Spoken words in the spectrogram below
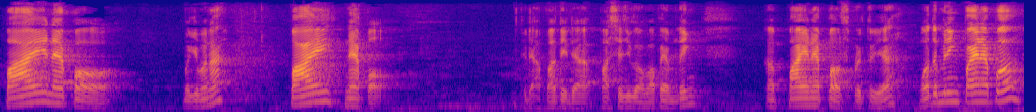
Pineapple. Bagaimana? Pineapple. Tidak apa, tidak pasti juga apa-apa. Yang penting uh, pineapple seperti itu ya. What the meaning pineapple?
